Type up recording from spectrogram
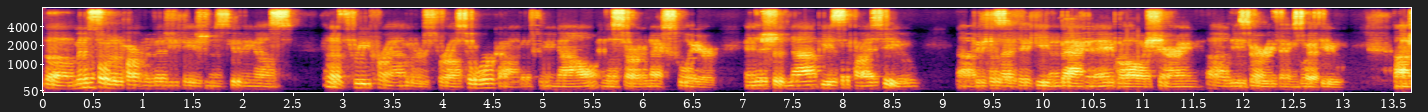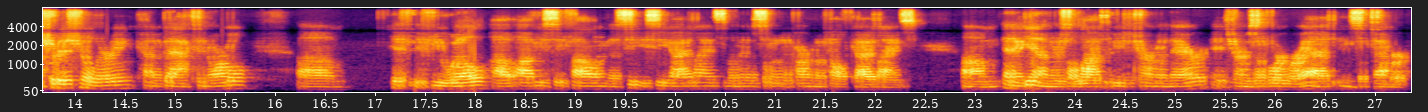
the Minnesota Department of Education is giving us kind of three parameters for us to work on between now and the start of next school year. And this should not be a surprise to you, uh, because I think even back in April, I was sharing uh, these very things with you. Uh, traditional learning, kind of back to normal, um, if, if you will, uh, obviously following the CDC guidelines and the Minnesota Department of Health guidelines. Um, and again, there's a lot to be determined there in terms of where we're at in September.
